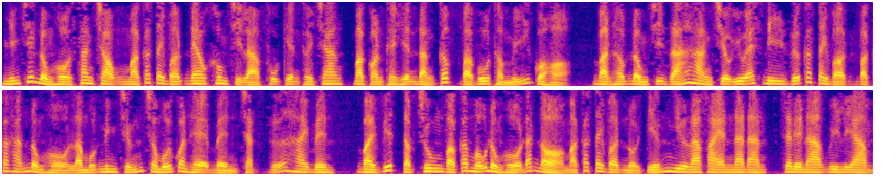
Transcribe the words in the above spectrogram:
Những chiếc đồng hồ sang trọng mà các tay vợt đeo không chỉ là phụ kiện thời trang, mà còn thể hiện đẳng cấp và gu thẩm mỹ của họ. Bản hợp đồng trị giá hàng triệu USD giữa các tay vợt và các hãng đồng hồ là một minh chứng cho mối quan hệ bền chặt giữa hai bên. Bài viết tập trung vào các mẫu đồng hồ đắt đỏ mà các tay vợt nổi tiếng như Rafael Nadal, Serena Williams,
